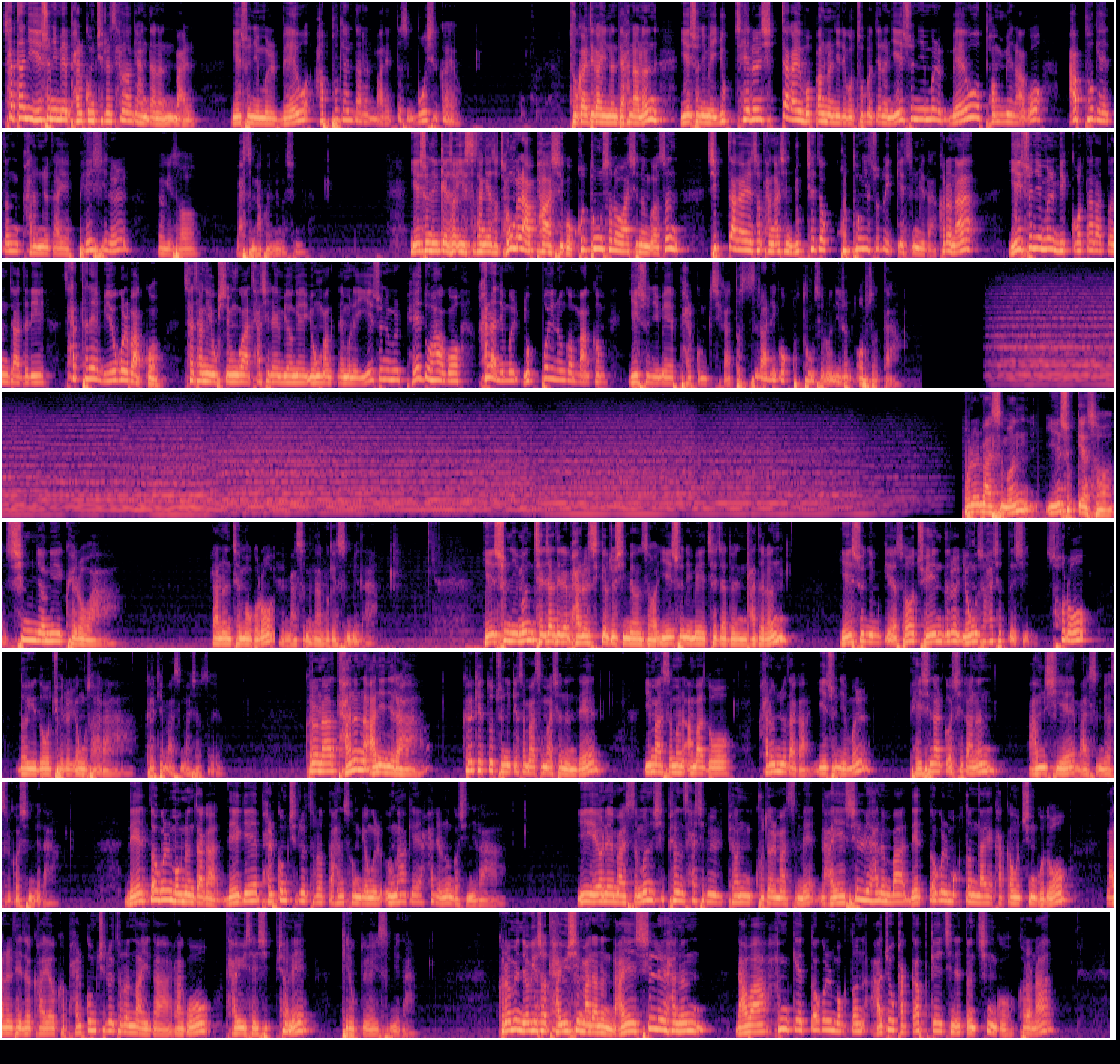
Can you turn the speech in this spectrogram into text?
사탄이 예수님의 발꿈치를 상하게 한다는 말 예수님을 매우 아프게 한다는 말의 뜻은 무엇일까요? 두 가지가 있는데 하나는 예수님의 육체를 십자가에 못 박는 일이고 두 번째는 예수님을 매우 번민하고 아프게 했던 가룟유다의 배신을 여기서 말씀하고 있는 것입니다. 예수님께서 이 세상에서 정말 아파하시고 고통스러워하시는 것은 십자가에서 당하신 육체적 고통일 수도 있겠습니다. 그러나 예수님을 믿고 따랐던 자들이 사탄의 미혹을 받고 세상의 욕심과 자신의 명예 욕망 때문에 예수님을 배도하고 하나님을 욕보이는 것만큼 예수님의 발꿈치가 더 쓰라리고 고통스러운 일은 없었다. 오늘 말씀은 예수께서 심령이 괴로워 라는 제목으로 말씀을 나누겠습니다. 예수님은 제자들의 발을 씻겨주시면서 예수님의 제자된 자들은 예수님께서 죄인들을 용서하셨듯이 서로 너희도 죄를 용서하라 그렇게 말씀하셨어요. 그러나 다는 아니니라 그렇게 또 주님께서 말씀하셨는데 이 말씀은 아마도 가룟유다가 예수님을 배신할 것이라는 암시의 말씀이었을 것입니다. 내 떡을 먹는 자가 내게 발꿈치를 들었다 한 성경을 응하게 하려는 것이니라. 이 예언의 말씀은 시편 41편 9절 말씀에 나의 신뢰하는 바 내 떡을 먹던 나의 가까운 친구도 나를 대적하여 그 발꿈치를 들었나이다 라고 다윗의 시편에 기록되어 있습니다. 그러면 여기서 다윗이 말하는 나의 신뢰하는 나와 함께 떡을 먹던 아주 가깝게 지냈던 친구 그러나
